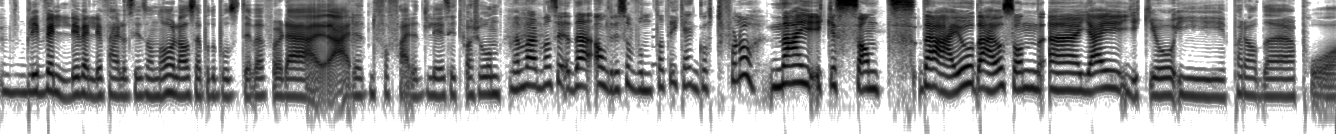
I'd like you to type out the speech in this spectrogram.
bli veldig veldig feil å si sånn nå, la oss se på det positive, for det er en forferdelig situasjon. Men hva er det man sier? Det er aldri så vondt at det ikke er godt for noe. Nei, ikke sant. Det er jo, det er jo sånn eh, Jeg gikk jo i parade på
